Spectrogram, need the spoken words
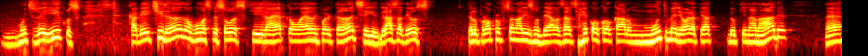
muitos veículos, acabei tirando algumas pessoas que na época não eram importantes, e graças a Deus, pelo próprio profissionalismo delas, elas se recolocaram muito melhor até do que na Nader, né?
